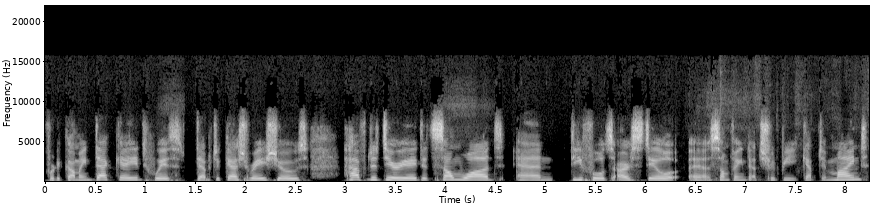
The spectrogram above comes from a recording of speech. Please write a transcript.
for the coming decade with debt to cash ratios have deteriorated somewhat and defaults are still uh, something that should be kept in mind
